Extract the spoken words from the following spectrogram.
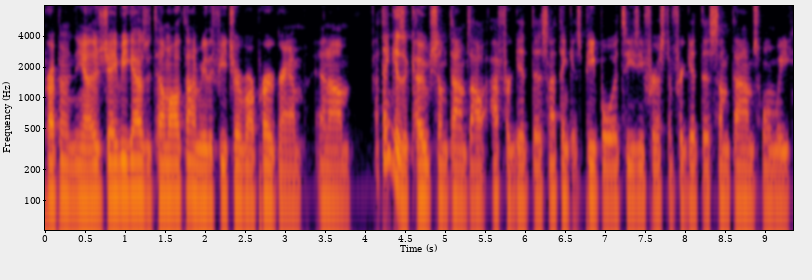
Prepping, you know, those JV guys, we tell them all the time, you're the future of our program. And um, I think as a coach, sometimes i I forget this. And I think as people, it's easy for us to forget this sometimes when we,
